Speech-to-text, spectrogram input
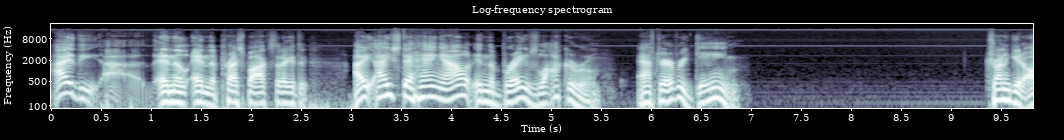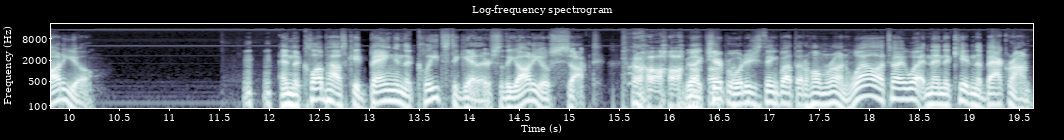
I the uh, and the and the press box that I get to. I, I used to hang out in the Braves locker room after every game, trying to get audio. and the clubhouse kid banging the cleats together, so the audio sucked. Be like, Chipper, what did you think about that home run? Well, I'll tell you what. And then the kid in the background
